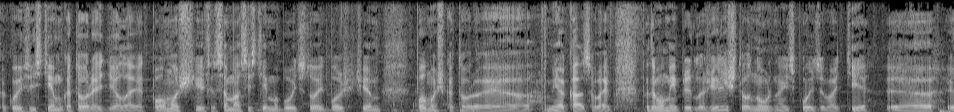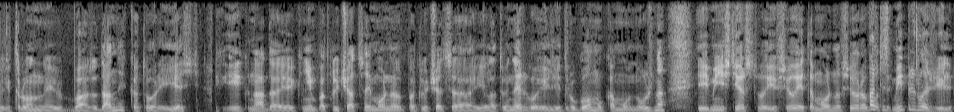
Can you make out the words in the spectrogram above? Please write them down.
какую систему, которая делает помощь, если сама система будет стоить больше, чем помощь, которую э, мы оказываем. Потому мы предложили, что нужно использовать те э, электронные базы данных, которые есть, и надо к ним подключаться, и можно подключаться и Латвэнерго, или другому, кому нужно, и министерство, и все, это можно все работать. А Мы предложили,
